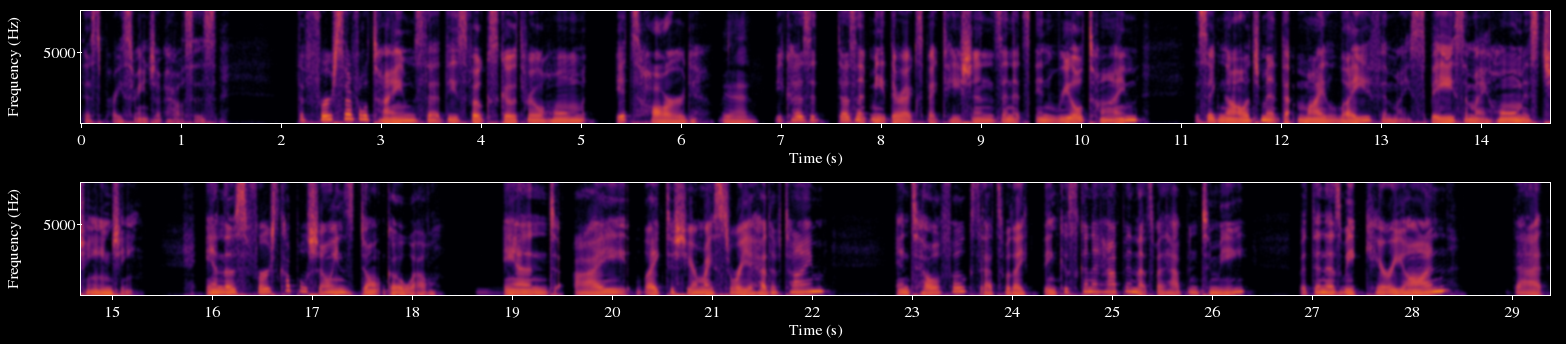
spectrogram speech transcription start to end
this price range of houses. The first several times that these folks go through a home, it's hard Yeah, because it doesn't meet their expectations and it's in real time this acknowledgement that my life and my space and my home is changing. And those first couple showings don't go well. Hmm. And I like to share my story ahead of time and tell folks that's what I think is going to happen. That's what happened to me. But then as we carry on, that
